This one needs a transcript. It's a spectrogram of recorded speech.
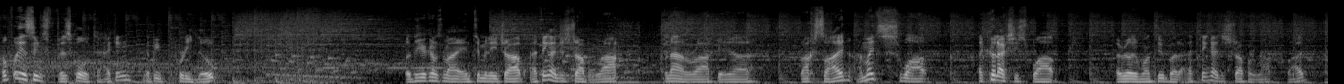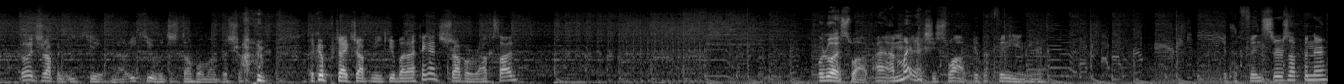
Hopefully this thing's physical attacking. That'd be pretty dope. But here comes my Intimidate drop. I think I just dropped a rock. Or not a rock, a uh, rock slide. I might swap. I could actually swap. I really want to, but I think I just dropped a rock slide. Go ahead drop an EQ. No, EQ would just dump on my Bisharp. I could protect drop an EQ, but I think I just drop a rock slide. Or do I swap? I, I might actually swap. Get the Finny in here. Get the Finsters up in there.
